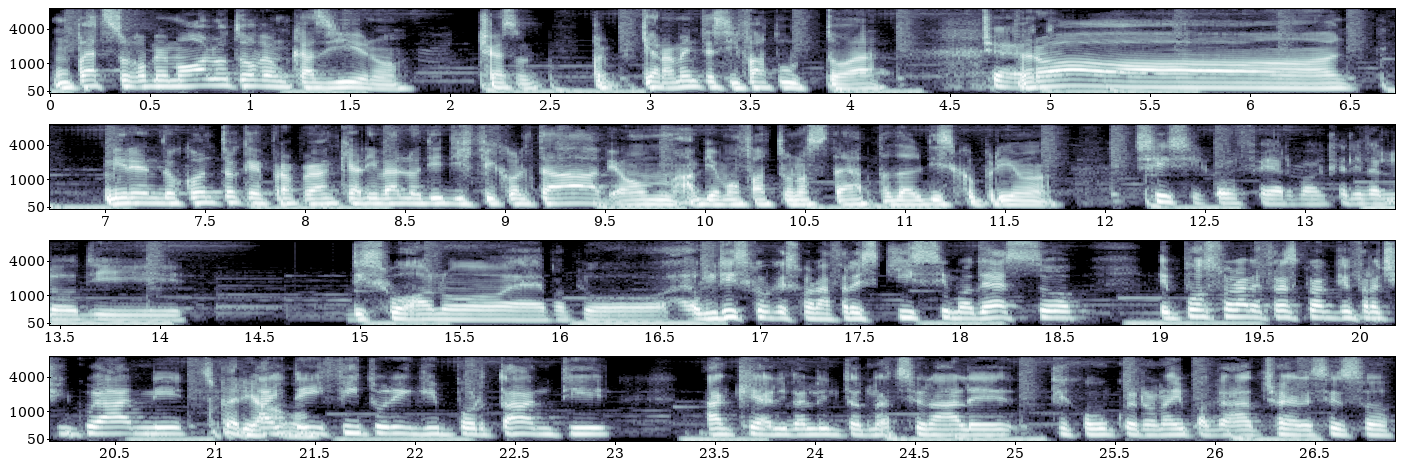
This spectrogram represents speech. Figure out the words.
Un pezzo come Molotov è un casino. Cioè, chiaramente si fa tutto, eh. Certo. Però mi rendo conto che proprio anche a livello di difficoltà abbiamo, abbiamo fatto uno step dal disco prima. Sì, sì, confermo, anche a livello di, di suono è proprio è un disco che suona freschissimo adesso e può suonare fresco anche fra cinque anni Speriamo. hai dei featuring importanti anche a livello internazionale che comunque non hai pagato cioè nel senso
